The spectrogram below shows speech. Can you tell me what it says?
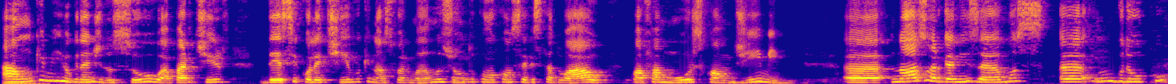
A UNCM Rio Grande do Sul, a partir desse coletivo que nós formamos junto com o Conselho Estadual, com a FAMURS, com a Undime, uh, nós organizamos uh, um grupo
